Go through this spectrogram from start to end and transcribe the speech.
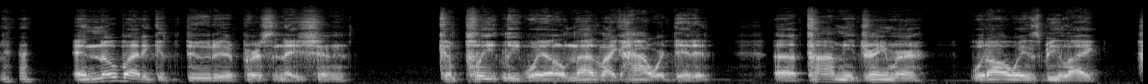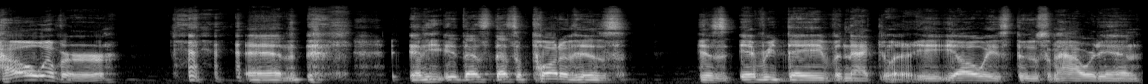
and nobody could do the impersonation completely well, not like Howard did it. Uh, Tommy Dreamer would always be like, however, and and he that's that's a part of his his everyday vernacular. He, he always threw some Howard in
